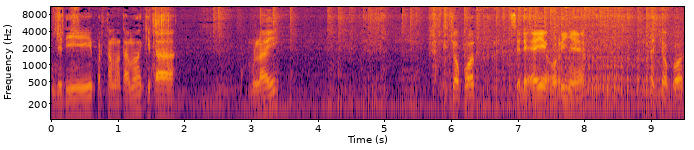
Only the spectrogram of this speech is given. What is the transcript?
Jadi pertama-tama kita mulai mencopot CDI orinya ya. Kita copot.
